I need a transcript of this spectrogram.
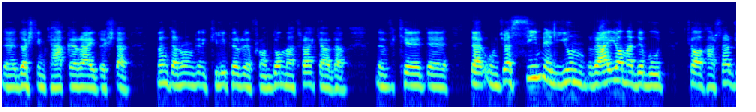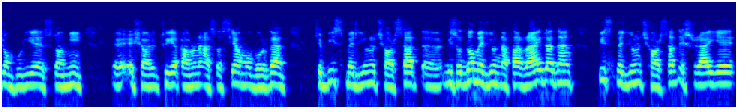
داشتیم که حق رأی داشتن. من در اون کلیپ رفراندوم مطرح کردم. که در اونجا سی میلیون رأی آمده بود که آخر سر جمهوری اسلامی اشاره توی قانون اساسی هم آوردن که 20 میلیون و 400 22 میلیون نفر رأی دادن. 20 میلیون و 400ش رأی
